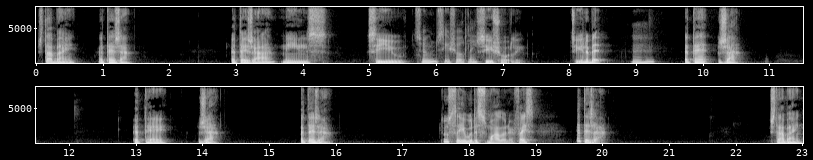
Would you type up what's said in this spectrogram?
Está bem, até já. Até já means see you, Soon, see you shortly. see you shortly. See you in a bit. Mm-hmm. Uhum. Até já. Até já. Até já. So say it with a smile on your face. Até já. Está bem.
